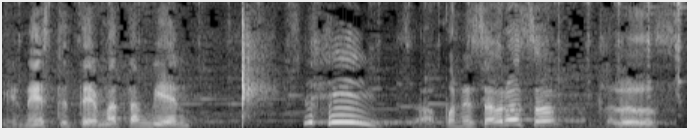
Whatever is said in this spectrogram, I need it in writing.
en este tema también se va a poner sabroso. Saludos.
